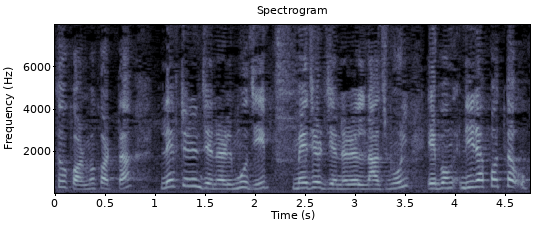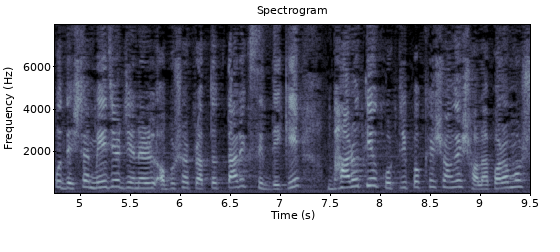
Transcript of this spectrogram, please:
পদস্থ কর্মকর্তা lieutenant general Mujib major general Nazmul এবং নিরাপত্তা উপদেষ্টা মেজর জেনারেল অবসরপ্রাপ্ত তারেক সিদ্দিকী ভারতীয় কর্তৃপক্ষের সঙ্গে সলা পরামর্শ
